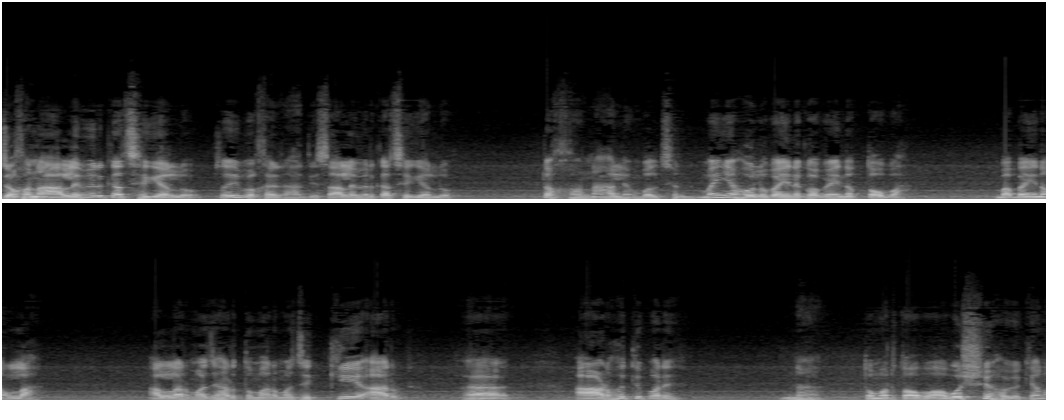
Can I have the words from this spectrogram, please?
যখন আলেমের কাছে গেল সেই বখারের হাদিস আলেমের কাছে গেল তখন আলেম বলছেন মাইয়া হলো বাইনা ক বাইনা তবা বা বাইন আল্লাহ আল্লাহর মাঝে আর তোমার মাঝে কে আর হ্যাঁ, আর হতে পারে? না। তোমার তবা অবশ্যই হবে। কেন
